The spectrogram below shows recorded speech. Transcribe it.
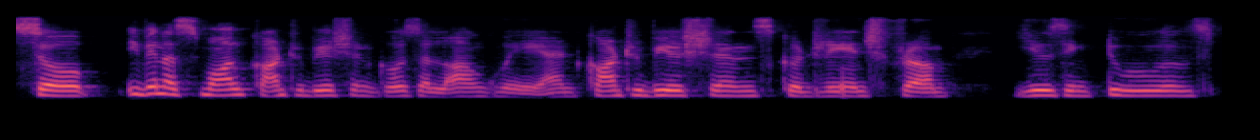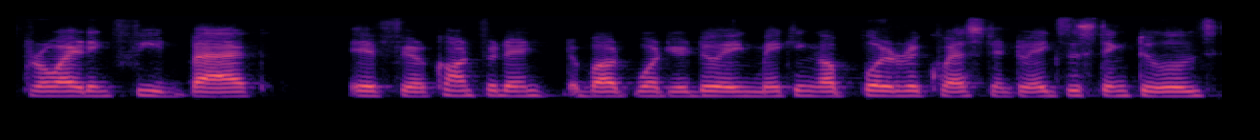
So even a small contribution goes a long way. And contributions could range from using tools, providing feedback, if you're confident about what you're doing, making a pull request into existing tools,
